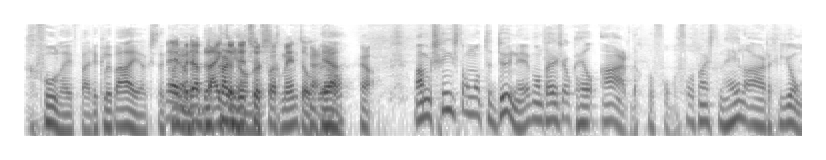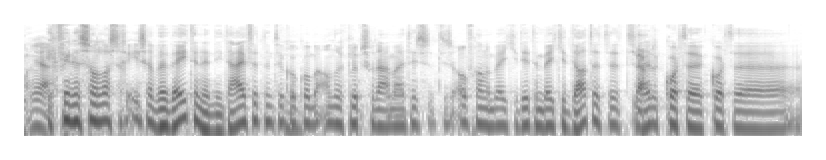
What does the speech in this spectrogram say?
gevoel heeft bij de club Ajax. Dat Nee, kan maar dat blijkt uit dit soort fragmenten ook Ja. wel. Ja. Maar misschien is het allemaal te dun, hè? Want hij is ook heel aardig, bijvoorbeeld. Volgens mij is het een hele aardige jongen. Ja. Ik vind het zo lastig is. We weten het niet. Hij heeft het natuurlijk ook wel bij andere clubs gedaan. Maar het is, het is overal een beetje dit, een beetje dat. Het, het zijn Ja. hele korte, korte eh,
